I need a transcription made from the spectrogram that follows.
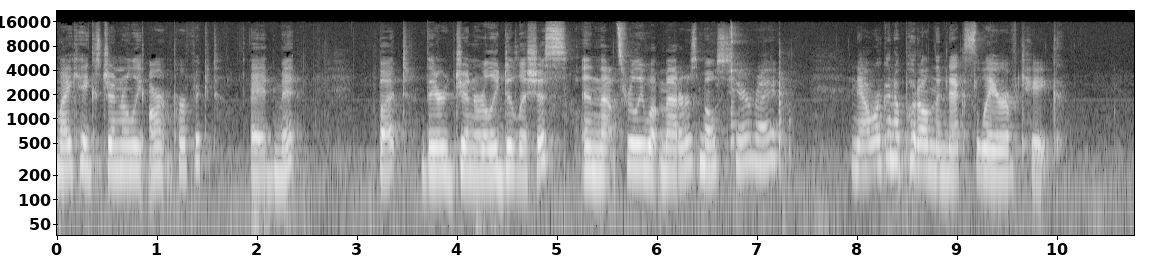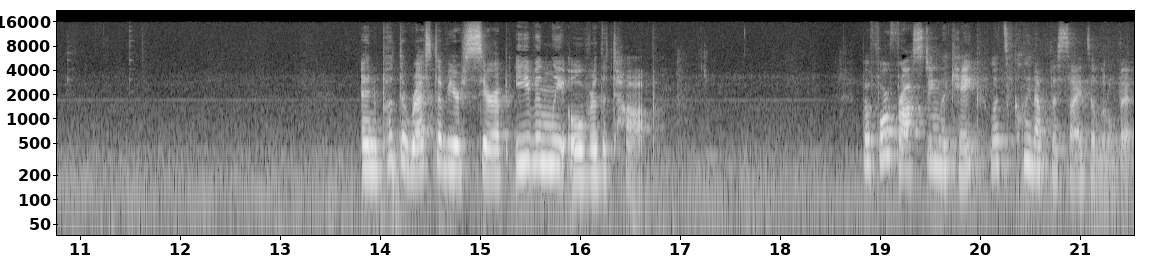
My cakes generally aren't perfect, I admit, but they're generally delicious, and that's really what matters most here, right? Now we're gonna put on the next layer of cake. And put the rest of your syrup evenly over the top. Before frosting the cake, let's clean up the sides a little bit.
